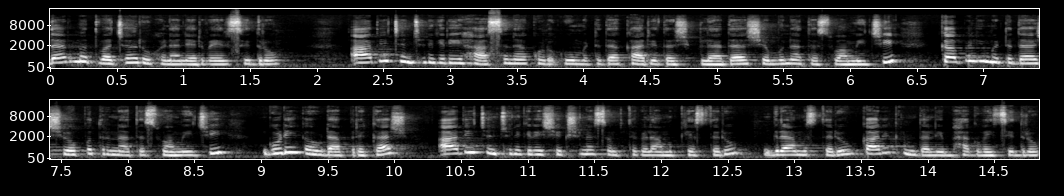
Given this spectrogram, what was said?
ಧರ್ಮ ಧ್ವಜಾರೋಹಣ ನೆರವೇರಿಸಿದರು. ಆದಿಚುಂಚನಗಿರಿ ಹಾಸನ, ಕೊಡಗು ಮಠದ ಕಾರ್ಯದರ್ಶಿಗಳಾದ ಶಂಭುನಾಥ ಸ್ವಾಮೀಜಿ, ಕಬಳಿ ಮಠದ ಶಿವಪುತ್ರನಾಥ ಸ್ವಾಮೀಜಿ, ಗುಡಿಗೌಡ ಪ್ರಕಾಶ್, ಆದಿಚುಂಚನಗಿರಿ ಶಿಕ್ಷಣ ಸಂಸ್ಥೆಗಳ ಮುಖ್ಯಸ್ಥರು, ಗ್ರಾಮಸ್ಥರು ಕಾರ್ಯಕ್ರಮದಲ್ಲಿ ಭಾಗವಹಿಸಿದರು.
